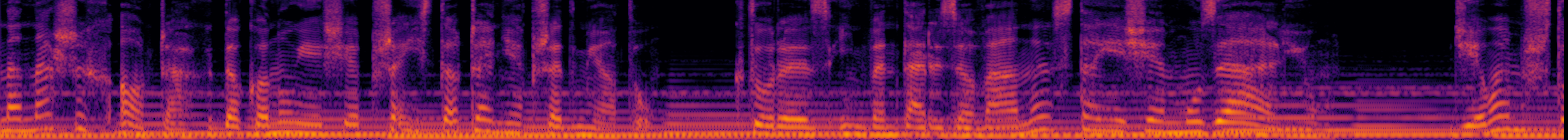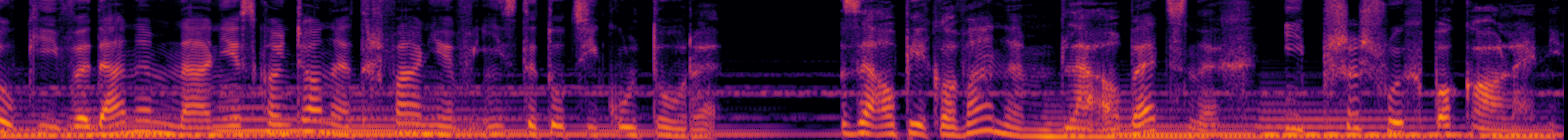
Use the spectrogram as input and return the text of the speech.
Na naszych oczach dokonuje się przeistoczenie przedmiotu, który zinwentaryzowany staje się muzealium, dziełem sztuki wydanym na nieskończone trwanie w instytucji kultury, zaopiekowanym dla obecnych i przyszłych pokoleń.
